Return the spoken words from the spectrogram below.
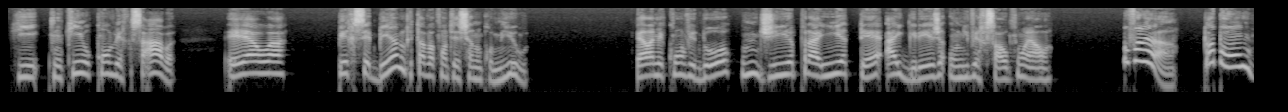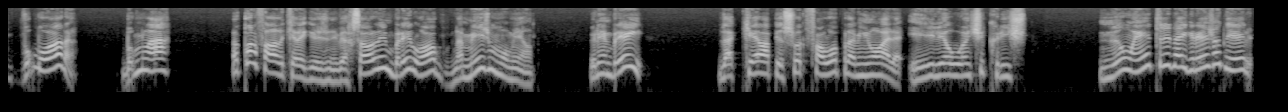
que, com quem eu conversava, ela percebendo o que estava acontecendo comigo, ela me convidou um dia para ir até a Igreja Universal com ela. Eu falei, ah, tá bom, vambora, vamos lá. Mas quando falaram que era a Igreja Universal, eu lembrei logo, no mesmo momento. Eu lembrei daquela pessoa que falou para mim, olha, ele é o anticristo. Não entre na igreja dele.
